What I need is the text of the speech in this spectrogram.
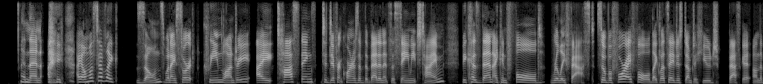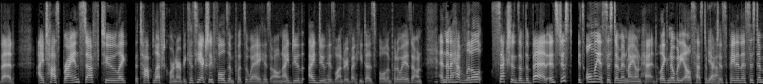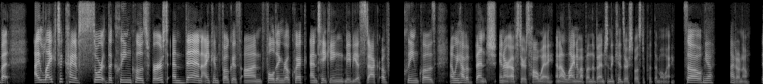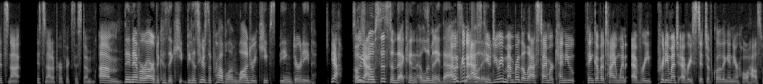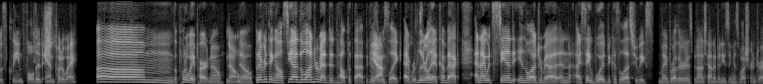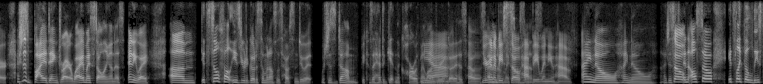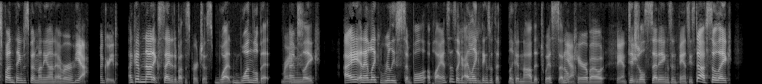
and then I I almost have like zones when I sort clean laundry. I toss things to different corners of the bed and it's the same each time because then I can fold really fast. So before I fold, like let's say I just dumped a huge basket on the bed, I toss Brian's stuff to like the top left corner because he actually folds and puts away his own. I do I do his laundry, but he does fold and put away his own. And then I have little sections of the bed. It's just it's only a system in my own head. Like nobody else has to Yeah. participate in this system, but I like to kind of sort the clean clothes first and then I can focus on folding real quick and taking maybe a stack of clean clothes and we have a bench in our upstairs hallway and I'll line them up on the bench and the kids are supposed to put them away. So, Yeah. I don't know. It's not it's not a perfect system. Um They never are because they keep because here's the problem: laundry keeps being dirtied. Yeah. So Oh, there's yeah. no system that can eliminate that. I was going to ask you, do you remember the last time or can you think of a time when every pretty much every stitch of clothing in your whole house was clean, folded and put away? Um, the put away part, no, No. no, but everything else, yeah. The laundromat did help with that because Yeah. it was like every, literally, I'd come back and I would stand in the laundromat, and I say would because the last few weeks my brother has been out of town. I've been using his washer and dryer. I should just buy a dang dryer. Why am I stalling on this? Anyway, um, it still felt easier to go to someone else's house and do it, which is dumb because I had to get in the car with my laundry Yeah. and go to his house. You're going to be so happy sense. when you have. I know, I know. I just So- and also it's like the least fun thing to spend money on ever. Yeah, agreed. Like I'm not excited about this purchase. What one little bit. Right. I'm like I and I like really simple appliances. Like I like Mhm. things with a like a knob that twists. I don't Yeah. care about fancy. digital settings and fancy stuff. So like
